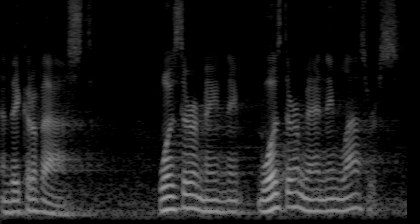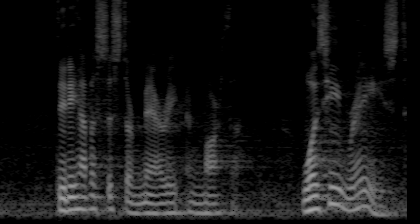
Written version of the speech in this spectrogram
and they could have asked, was there a man named, was there a man named Lazarus? Did he have a sister, Mary and Martha? Was he raised?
